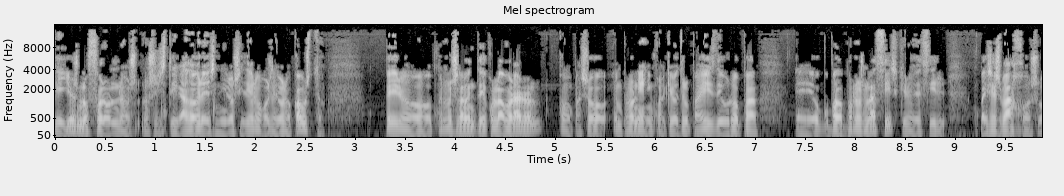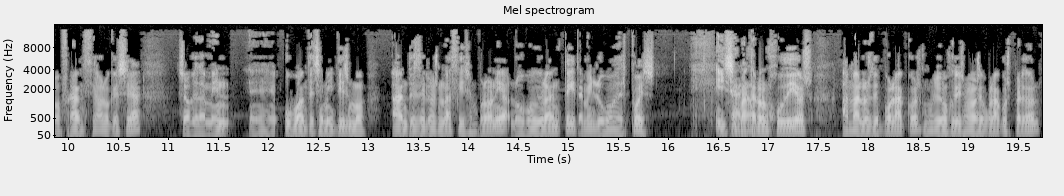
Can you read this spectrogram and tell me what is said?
ellos no fueron los, instigadores ni los ideólogos del holocausto. Pero, pero, no solamente colaboraron, como pasó en Polonia y en cualquier otro país de Europa eh, ocupado por los nazis, quiero decir Países Bajos o Francia o lo que sea, sino que también eh, hubo antisemitismo antes de los nazis en Polonia, lo hubo durante y también lo hubo después. Y se mataron judíos a manos de polacos, murieron judíos a manos de polacos, perdón,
